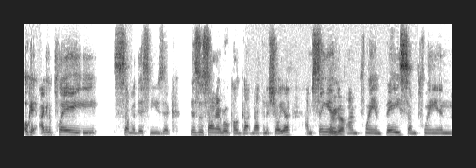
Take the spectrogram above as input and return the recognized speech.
okay, I'm going to play some of this music this is a song I wrote called "Got Nothing to Show You." I'm singing. I'm playing bass. I'm playing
